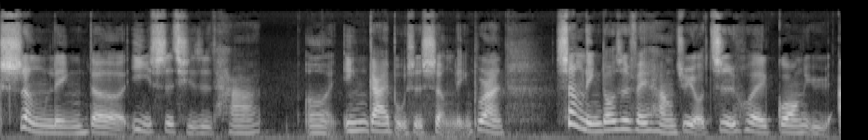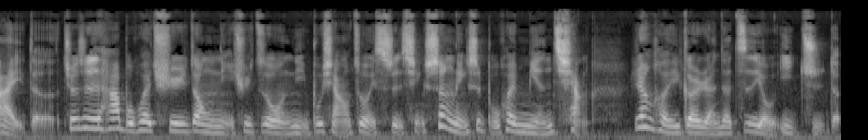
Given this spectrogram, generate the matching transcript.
圣灵的意识，其实它呃应该不是圣灵，不然圣灵都是非常具有智慧、光与爱的，就是它不会驱动你去做你不想要做的事情，圣灵是不会勉强任何一个人的自由意志的。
